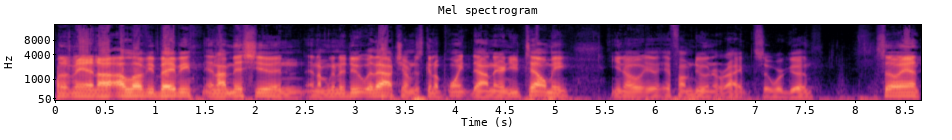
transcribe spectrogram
But man, I, I, love you, baby, and I miss you, and, and I'm to do it without you. I'm just to point down there, and you tell me, you know, if, if I'm doing it right. So we're good. So, and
